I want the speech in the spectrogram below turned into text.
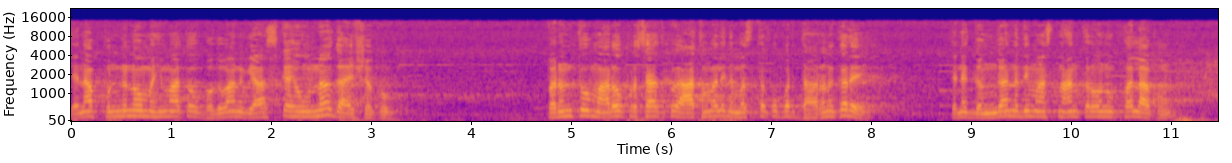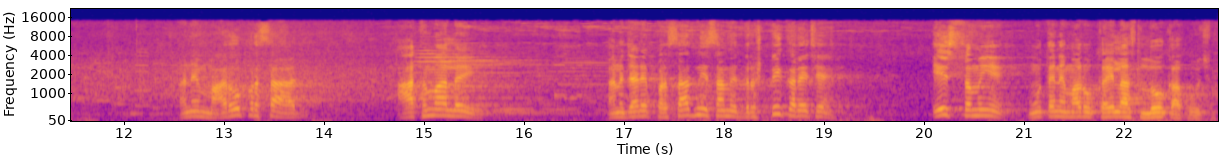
તેના પુણ્યનો મહિમા તો ભગવાન વ્યાસ કહે હું ન ગાઈ શકું. પરંતુ મારો પ્રસાદ કોઈ હાથમાં લઈને મસ્તક ઉપર ધારણ કરે, તેને ગંગા નદીમાં સ્નાન કરવાનું ફલ આપું. અને મારો પ્રસાદ હાથમાં લઈ અને જ્યારે પ્રસાદની સામે દ્રષ્ટિ કરે છે, એ જ સમયે હું તેને મારું કૈલાસ લોક આપું છું.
